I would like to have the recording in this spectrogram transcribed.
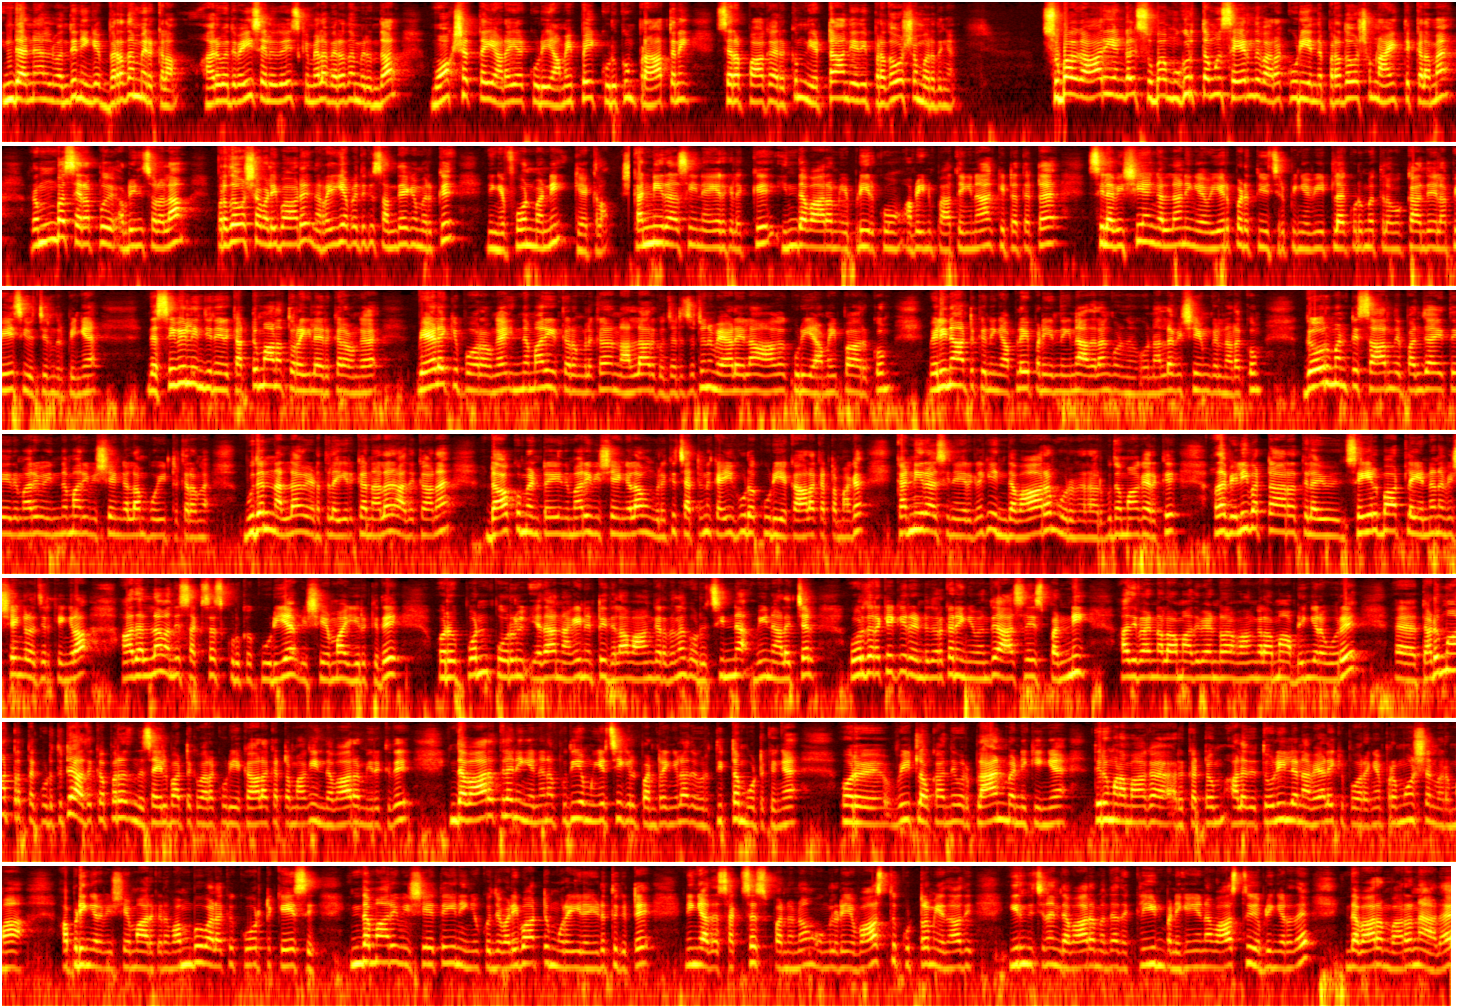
இந்த நாள் வந்து நீங்கள் விரதம் இருக்கலாம். அறுபது வயசு எழுபது வயசுக்கு மேலே விரதம் இருந்தால் மோட்சத்தை அடையக்கூடிய அமைப்பை கொடுக்கும். பிரார்த்தனை சிறப்பாக இருக்கும். எட்டாம் தேதி பிரதோஷம் வருதுங்க. சுப காரியங்கள் சுப முகூர்த்தமும் சேர்ந்து வரக்கூடிய இந்த பிரதோஷம் ஞாயிற்றுக்கிழமை ரொம்ப சிறப்பு அப்படின்னு சொல்லலாம். பிரதோஷ வழிபாடு நிறைய பேத்துக்கு சந்தேகம் இருக்குது நீங்கள் ஃபோன் பண்ணி கேட்கலாம். கன்னிராசி நேயர்களுக்கு இந்த வாரம் எப்படி இருக்கும் அப்படின்னு பார்த்தீங்கன்னா கிட்டத்தட்ட சில விஷயங்கள்லாம் நீங்கள் ஏற்படுத்தி வச்சுருப்பீங்க. வீட்டில் குடும்பத்தில் உட்காந்து எல்லாம் பேசி வச்சுருந்துருப்பீங்க. இந்த சிவில் இன்ஜினியர் கட்டுமான துறையில் இருக்கிறவங்க வேலைக்கு போகிறவங்க இந்த மாதிரி இருக்கிறவங்களுக்கு நல்லா இருக்கும். சட்டு சட்டுன்னு வேலையெல்லாம் ஆகக்கூடிய அமைப்பாக இருக்கும். வெளிநாட்டுக்கு நீங்கள் அப்ளை பண்ணியிருந்தீங்கன்னா அதெல்லாம் கொஞ்சம் நல்ல விஷயங்கள் நடக்கும். கவர்மெண்ட்டு சார்ந்து பஞ்சாயத்து இது மாதிரி இந்த மாதிரி விஷயங்கள்லாம் போயிட்டுருக்கிறவங்க புதன் நல்ல இடத்துல இருக்கனால அதுக்கான டாக்குமெண்ட்டு இந்த மாதிரி விஷயங்கள்லாம் உங்களுக்கு சட்டுன்னு கைகூடக்கூடிய காலகட்டமாக கன்னிராசி நேயர்களுக்கு இந்த வாரம் ஒரு அற்புதமாக இருக்குது அதாவது வெளிவட்டாரத்தில் செயல்பாட்டில் என்னென்ன விஷயங்கள் வச்சுருக்கீங்களோ அதெல்லாம் வந்து சக்ஸஸ் கொடுக்கக்கூடிய விஷயமா இருக்குது. ஒரு பொன் பொருள் எதாவது நகை நட்டு இதெல்லாம் வாங்குறதுலாம் ஒரு சின்ன வீண் அலைச்சல். ஒரு தடக்கைக்கு ரெண்டு தடக்கை நீங்கள் வந்து ஆசிலைஸ் பண்ணி அது வேண்டலாமா அது வேண்டாம் வாங்கலாமா அப்படிங்கிற ஒரு தடுமாற்றத்தை கொடுத்துட்டு அதுக்கப்புறம் இந்த செயல்பாட்டுக்கு வரக்கூடிய காலகட்டமாக இந்த வாரம் இருக்குது. இந்த வாரத்தில் நீங்கள் என்னென்ன புதிய முயற்சிகள் பண்ணுறீங்களோ அது ஒரு திட்டம் போட்டுக்குங்க. ஒரு வீட்டில் உட்காந்து ஒரு பிளான் பண்ணிக்கிங்க. திருமணமாக இருக்கட்டும் அல்லது தொழிலில் நான் வேலைக்கு போகிறேங்க ப்ரமோஷன் வருமா அப்படிங்கிற விஷயமா இருக்கணும். வம்பு வழக்கு கோர்ட்டு கேஸு இந்த மாதிரி விஷயத்தையும் நீங்கள் கொஞ்சம் வழிபாட்டு முறையில் எடுத்துக்கிட்டு நீங்கள் அதை சக்ஸஸ் பண்ணணும். உங்களுடைய வாஸ்து குற்றம் ஏதாவது இருந்துச்சுன்னா இந்த வாரம் வந்து அதை க்ளீன் பண்ணிக்கோங்க. ஏன்னா வாஸ்து அப்படிங்கிறத இந்த வாரம் வரனால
